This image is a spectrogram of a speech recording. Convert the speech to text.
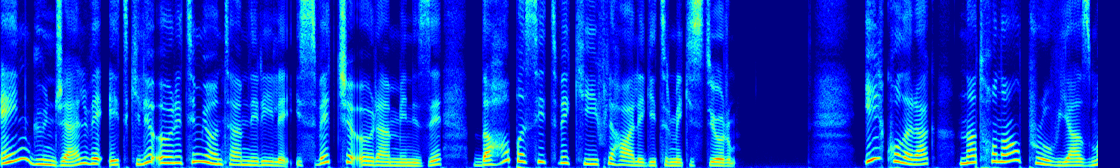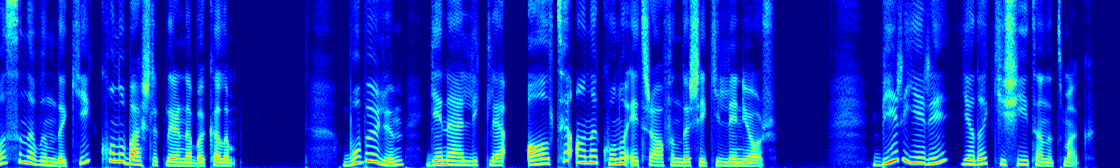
En güncel ve etkili öğretim yöntemleriyle İsveççe öğrenmenizi daha basit ve keyifli hale getirmek istiyorum. İlk olarak National Proof yazma sınavındaki konu başlıklarına bakalım. Bu bölüm genellikle 6 ana konu etrafında şekilleniyor. Bir yeri ya da kişiyi tanıtmak.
